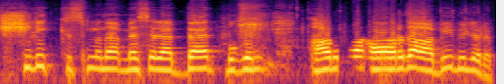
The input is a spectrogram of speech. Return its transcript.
kişilik kısmına mesela ben bugün Arda, Arda abi bilirim.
